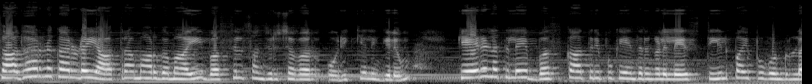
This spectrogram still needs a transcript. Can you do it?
സാധാരണക്കാരുടെ യാത്രാമാർഗമായി ബസ്സിൽ സഞ്ചരിച്ചവർ ഒരിക്കലെങ്കിലും കേരളത്തിലെ ബസ് കാത്തിരിപ്പ് കേന്ദ്രങ്ങളിലെ സ്റ്റീൽ പൈപ്പ് കൊണ്ടുള്ള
